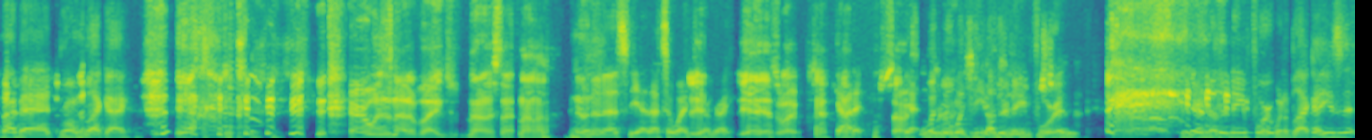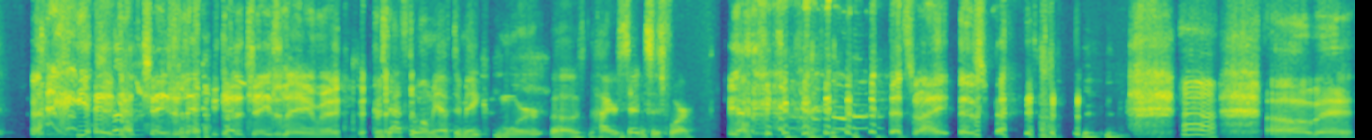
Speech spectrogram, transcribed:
My bad. Wrong black guy. yeah. heroin is not a black. No, that's not. No, no. No, no, that's yeah, that's a white Yeah, drug, right? yeah that's right. Got it. Sorry. Yeah. What, what's the other name for it? Is there another name for it when a black guy uses it? yeah, you got to change the name. You got to change the name, man. Because that's the one we have to make more uh, higher sentences for. Yeah. That's right. That's right. Oh man.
